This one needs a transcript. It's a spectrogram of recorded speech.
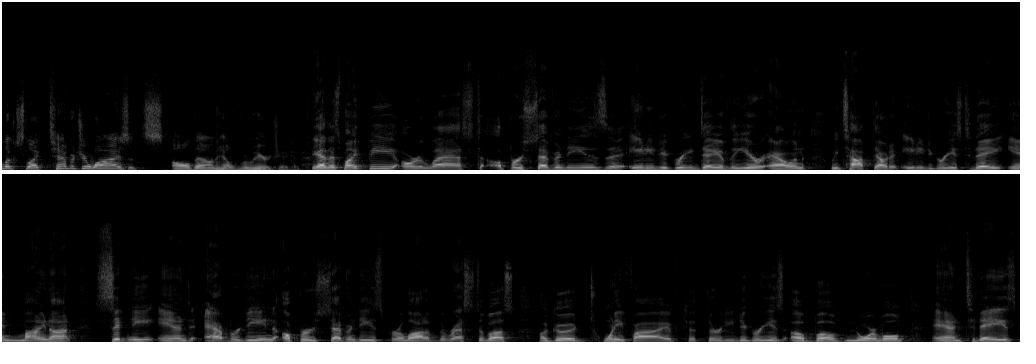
looks like temperature-wise, it's all downhill from here, Jacob. Yeah, this might be our last upper 70s, uh, 80 degree day of the year, Alan. We topped out at 80 degrees today in Minot, Sidney, and Aberdeen. Upper 70s for a lot of the rest of us, a good 25 to 30 degrees above normal. And today's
